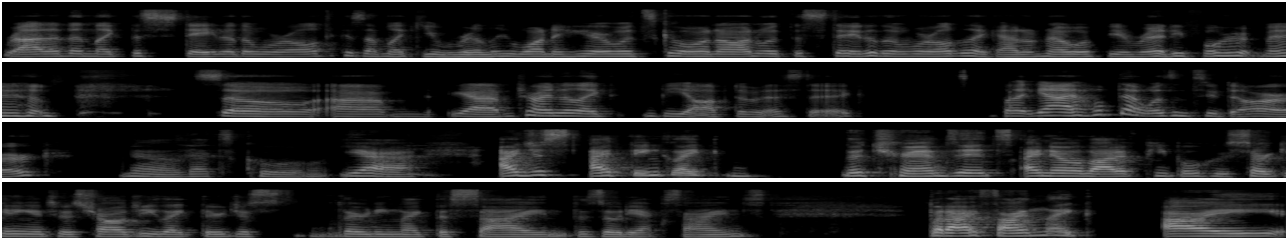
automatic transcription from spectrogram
rather than like the state of the world because i'm like you really want to hear what's going on with the state of the world? Like i don't know if you're ready for it man. So um yeah i'm trying to like be optimistic but yeah i hope that wasn't too dark no that's cool yeah I just I think like the transits, I know a lot of people who start getting into astrology, like they're just learning like the sign, the zodiac signs. But I find like I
